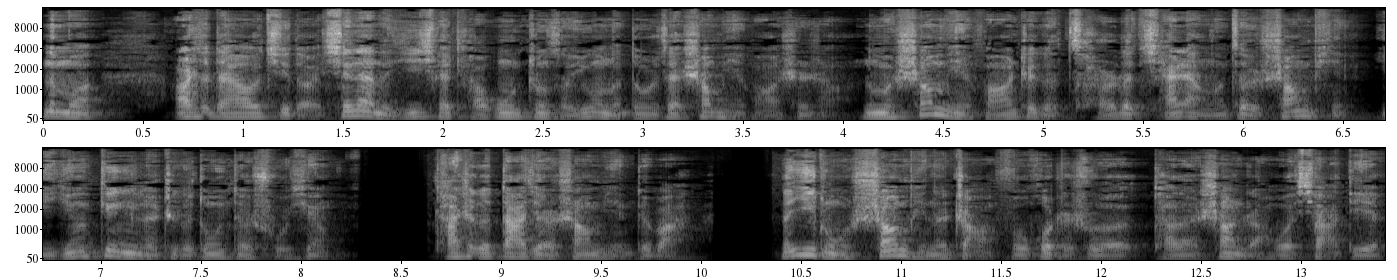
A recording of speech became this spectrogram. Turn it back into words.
那么。而且大家要记得，现在的一切调控政策用的都是在商品房身上。那么“商品房”这个词儿的前两个字“商品”已经定义了这个东西的属性，它是个大件商品，对吧？那一种商品的涨幅或者说它的上涨或下跌，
